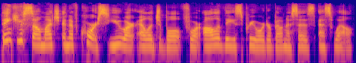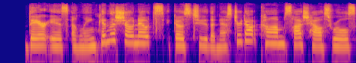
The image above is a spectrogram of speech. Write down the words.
Thank you so much. And of course, you are eligible for all of these pre order bonuses as well. There is a link in the show notes. It goes to thenester.com slash house rules.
